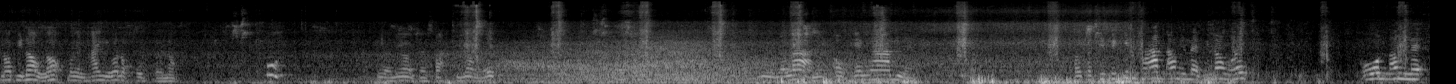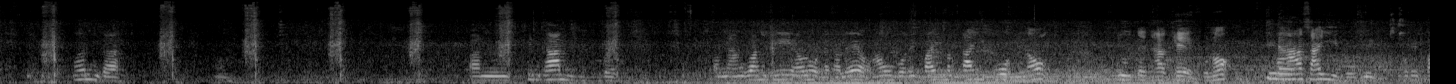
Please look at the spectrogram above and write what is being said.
เนาะพี่น้องเนาะเมื่อนให้ยว่าเราครบเลยเนาะเดี๋ยวเนี่ยจะสักพี่น้องเลย อยู่ละล่านี่เอาแค่งานเนี่ยเขาจะคิดไปกินทานเอานี่แหละพี่น้องเอ้ยโอนเอานี่แหละเงินกะอันกินทานแบบเอานางวันเทเอารถแล้วก็แล้วเอาบริไปมันไกลโคตรเนาะอยู่แต่ทาแขกกูเนาะมาหาไซพวกนี้บริไป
